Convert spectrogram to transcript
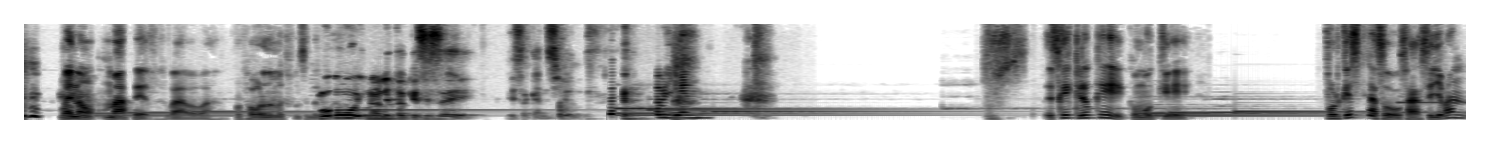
bueno, Maffer, va, va, va. Por favor, no me expulsen del programa. Uy, no le toques ese, esa canción. Está bien. Pues, es que creo que como que... ¿Por qué se casó? O sea, se llevan...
